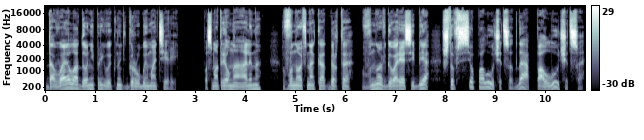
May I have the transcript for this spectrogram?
давая ладони привыкнуть к грубой материи. Посмотрел на Алина, вновь на Катберта, вновь говоря себе, что все получится, да, получится,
